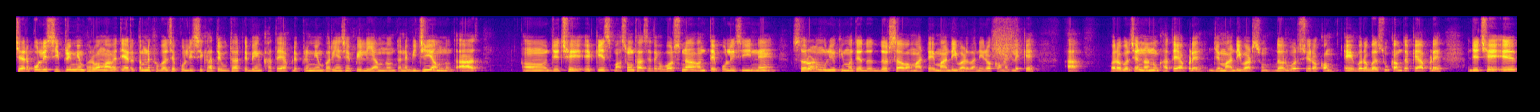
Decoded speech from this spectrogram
જ્યારે પોલિસી પ્રીમિયમ ભરવામાં આવે ત્યારે તમને ખબર છે, પોલિસી ખાતે ઉધાર તે બેંક ખાતે આપણે પ્રીમિયમ ભરીએ છીએ, પહેલી આમનોંધ અને બીજી આમનોંધ આ જે છે એ કેસમાં શું થશે? તો કે વર્ષના અંતે પોલિસીને સરળ મૂલ્ય કિંમતે દર્શાવવા માટે માંડી વાળવાની રકમ, એટલે કે આ. બરાબર છે? નનું ખાતે આપણે જે માંડી વાળશું, દર વર્ષે રકમ. એ બરાબર? શું કામ? તો કે આપણે જે છે એ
